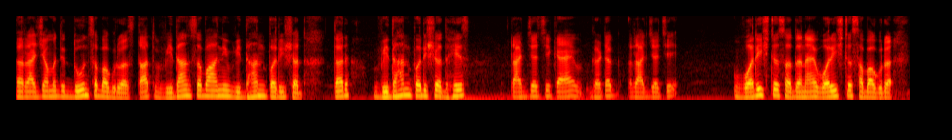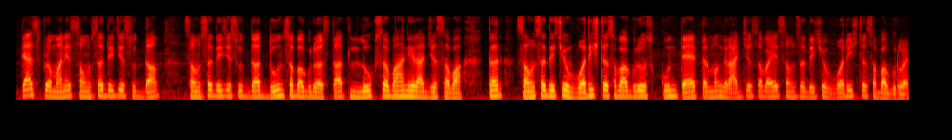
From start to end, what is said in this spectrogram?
तर राज्यामध्ये दोन सभागृह असतात विधानसभा आणि विधान परिषद. तर विधान परिषद हेच राज्याचे काय घटक राज्याचे वरिष्ठ सदन आहे वरिष्ठ सभागृह. त्याचप्रमाणे संसदेचे सुद्धा संसदेचे सुद्धा दोन सभागृह असतात लोकसभा आणि राज्यसभा. तर संसदेचे वरिष्ठ सभागृह कोणते आहे तर मग राज्यसभा हे संसदेचे वरिष्ठ सभागृह आहे.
